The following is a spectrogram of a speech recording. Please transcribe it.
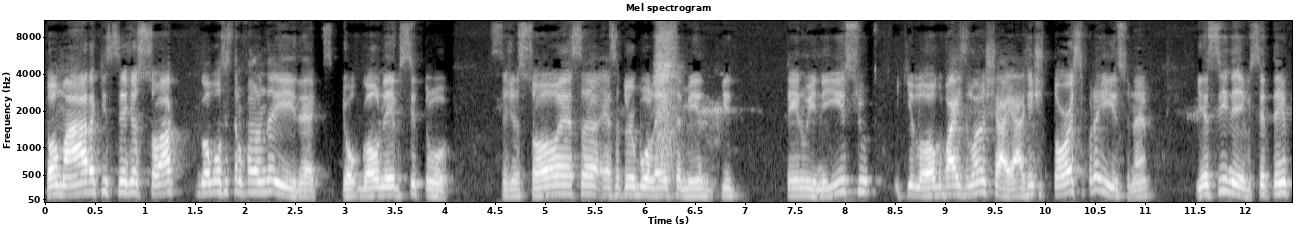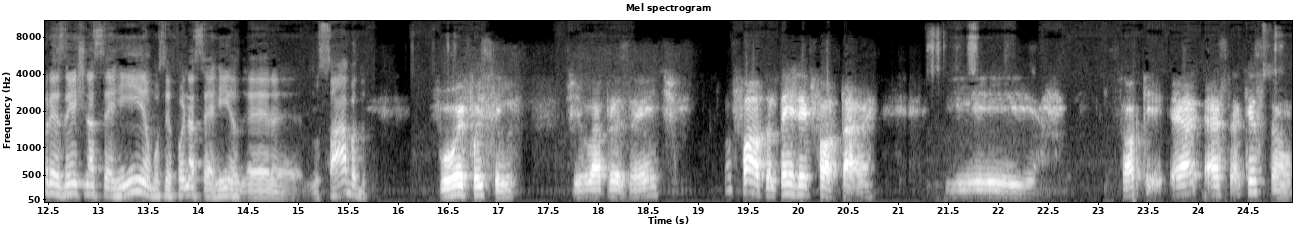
Tomara que seja só, igual vocês estão falando aí, né? Igual o Nego citou. Seja só essa, essa turbulência mesmo que tem no início e que logo vai deslanchar. E a gente torce para isso, né? E assim, Nego, você teve presente na Serrinha? Você foi na Serrinha é, no sábado? Foi, foi sim. Estive lá presente. Não falta, não tem jeito de faltar, né? E só que é essa a questão.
